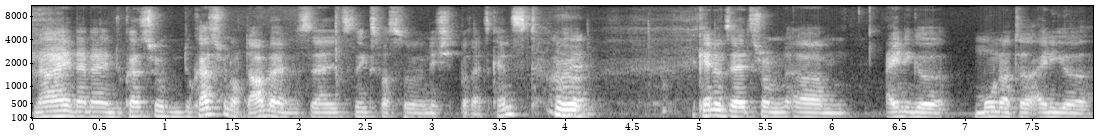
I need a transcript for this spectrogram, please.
Nein, nein, nein, du kannst schon, du kannst schon noch da bleiben. Das ist ja jetzt nichts, was du nicht bereits kennst. Okay. Wir kennen uns ja jetzt schon ähm, einige Monate, einige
